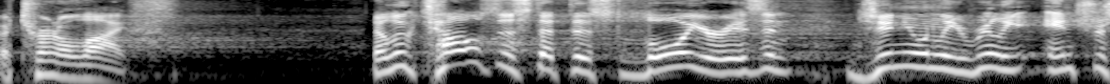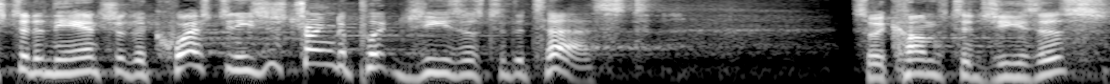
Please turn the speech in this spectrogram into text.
eternal life. Now, Luke tells us that this lawyer isn't genuinely really interested in the answer to the question. He's just trying to put Jesus to the test. So he comes to Jesus,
